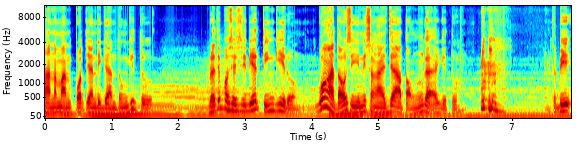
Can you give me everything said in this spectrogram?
tanaman pot yang digantung gitu berarti posisi dia tinggi dong. Gua nggak tahu sih ini sengaja atau enggak gitu. Tapi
